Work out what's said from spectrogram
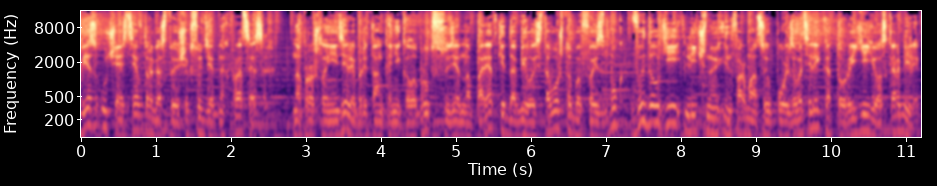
без участия в дорогостоящих судебных процессах. На прошлой неделе британка Никола Брукс в судебном порядке добилась того, чтобы Facebook выдал ей личную информацию пользователей, которые ее оскорбили.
